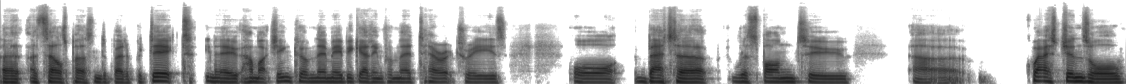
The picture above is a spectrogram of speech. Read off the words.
a, a, salesperson to better predict, you know, how much income they may be getting from their territories, or better respond to uh, questions or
